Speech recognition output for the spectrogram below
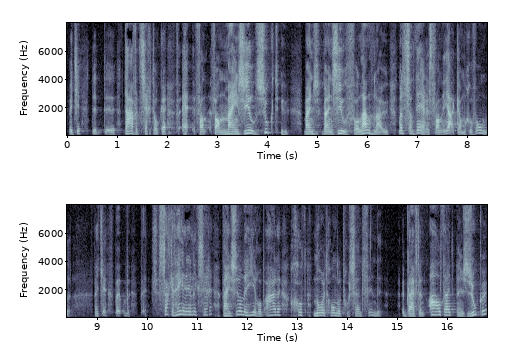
Weet je, de, David zegt ook, hè, van, van mijn ziel zoekt u. Mijn, mijn ziel verlangt naar u. Maar het staat nergens van, ja, ik heb hem gevonden. Weet je, zal ik het heel eerlijk zeggen? Wij zullen hier op aarde God nooit 100% vinden. Het blijft een, altijd een zoeken,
